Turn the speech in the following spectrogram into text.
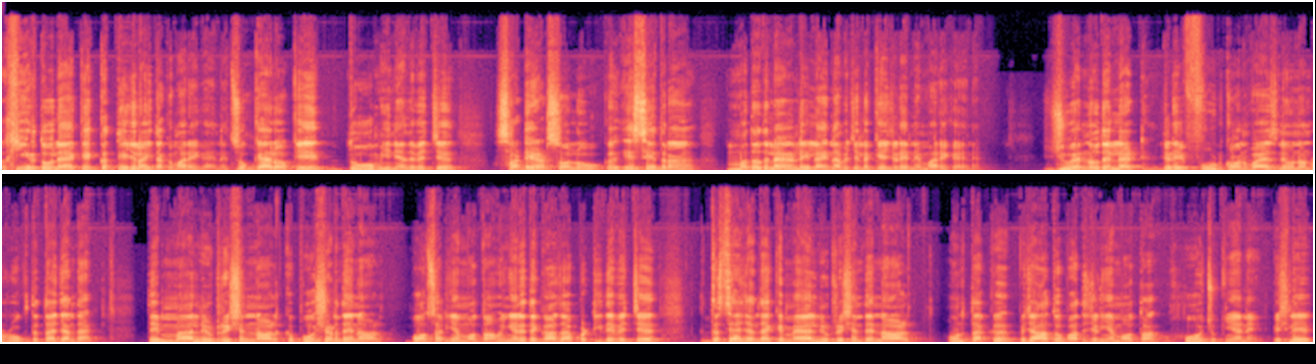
ਅਖੀਰ ਤੋਂ ਲੈ ਕੇ 31 ਜੁਲਾਈ ਤੱਕ ਮਾਰੇ ਗਏ ਨੇ। ਸੋ ਕਹਿ ਲਓ ਕਿ 2 ਮਹੀਨਿਆਂ ਦੇ ਵਿੱਚ 850 ਲੋਕ ਇਸੇ ਤਰ੍ਹਾਂ ਮਦਦ ਲੈਣ ਲਈ ਲਾਈਨਾਂ ਵਿੱਚ ਲੱਗੇ ਜਿਹੜੇ ਨੇ ਮਾਰੇ ਗਏ ਨੇ। ਯੂਐਨਓ ਦੇ ਲੈਟ ਜਿਹੜੇ ਫੂਡ ਕਨਵਾਇਜ਼ ਨੇ ਉਹਨਾਂ ਨੂੰ ਰੋਕ ਦਿੱਤਾ ਜਾਂਦਾ ਹੈ ਤੇ ਮੈਲ ਨਿਊਟ੍ਰੀਸ਼ਨ ਨਾਲ ਕੁਪੋਸ਼ਣ ਦੇ ਨਾਲ ਬਹੁਤ ਸਾਰੀਆਂ ਮੌਤਾਂ ਹੋਈਆਂ ਨੇ ਤੇ ਗਾਜ਼ਾ ਪੱਟੀ ਦੇ ਵਿੱਚ ਦੱਸਿਆ ਜਾਂਦਾ ਹੈ ਕਿ ਮੈਲ ਨਿਊਟ੍ਰੀਸ਼ਨ ਦੇ ਨਾਲ ਹੁਣ ਤੱਕ 50 ਤੋਂ ਵੱਧ ਜਿਹੜੀਆਂ ਮੌਤਾਂ ਹੋ ਚੁੱਕੀਆਂ ਨੇ ਪਿਛਲੇ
